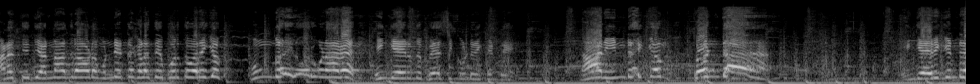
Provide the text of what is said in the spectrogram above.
அனைத்து இந்திய அண்ணா திராவிட முன்னேற்ற கழகத்தை பொறுத்த வரைக்கும் உங்களில் ஒருவனாக இங்கே இருந்து பேசிக் கொண்டிருக்கின்றேன். நான் இன்றைக்கும் தொண்ட. இங்கே இருக்கின்ற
